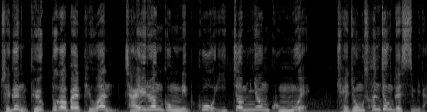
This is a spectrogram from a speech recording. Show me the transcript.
최근 교육부가 발표한 자율형 공립고 2.0 공모에 최종 선정됐습니다.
